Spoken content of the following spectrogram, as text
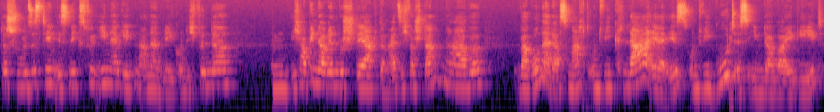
das Schulsystem ist nichts für ihn, er geht einen anderen Weg. Und ich finde, ähm, ich habe ihn darin bestärkt, dann als ich verstanden habe, warum er das macht und wie klar er ist und wie gut es ihm dabei geht,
